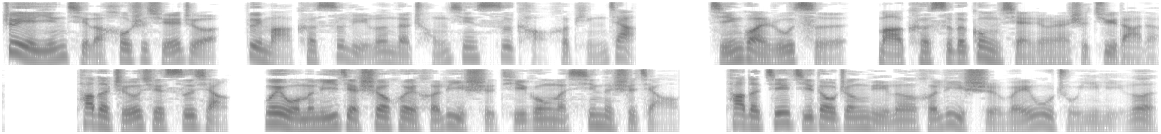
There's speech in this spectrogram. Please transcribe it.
这也引起了后世学者对马克思理论的重新思考和评价。尽管如此，马克思的贡献仍然是巨大的。他的哲学思想为我们理解社会和历史提供了新的视角。他的阶级斗争理论和历史唯物主义理论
